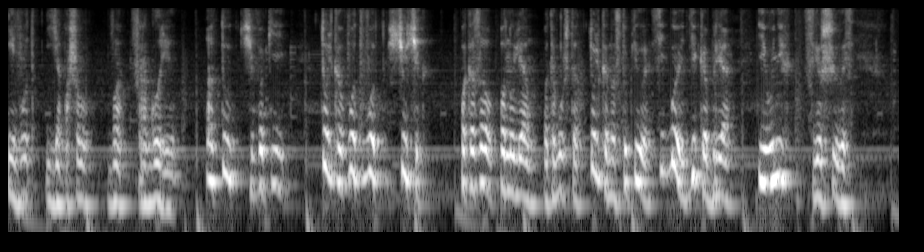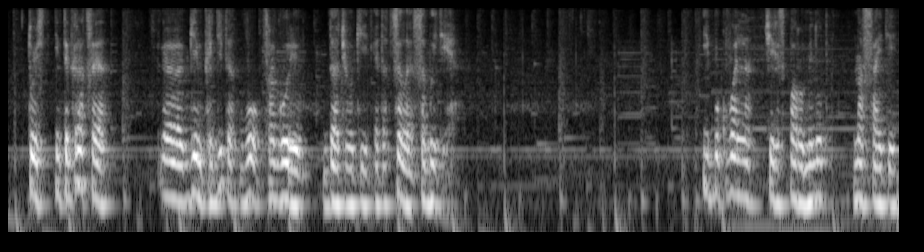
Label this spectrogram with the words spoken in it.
И вот я пошел в Фрагорию. А тут, чуваки, только вот-вот счетчик показал по нулям, потому что только наступило 7 декабря, и у них свершилось. То есть интеграция э, гейм-кредита в Фрагорию. Да, чуваки, это целое событие. И буквально через пару минут на сайте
